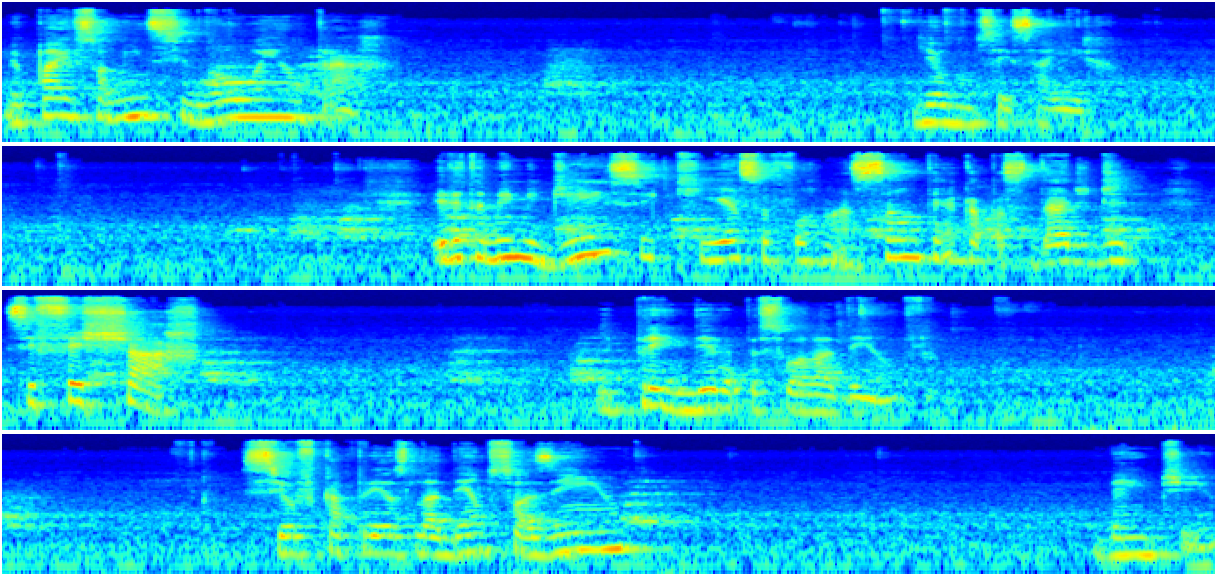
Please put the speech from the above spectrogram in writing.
Meu pai só me ensinou a entrar e eu não sei sair. Ele também me disse que essa formação tem a capacidade de se fechar e prender a pessoa lá dentro. Se eu ficar preso lá dentro sozinho, bem tio,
